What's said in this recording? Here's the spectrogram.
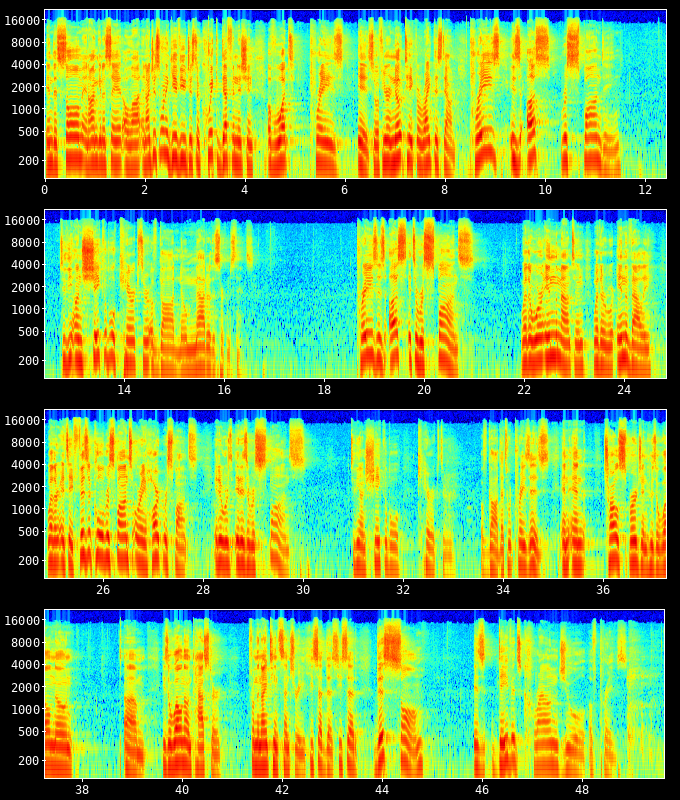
in this psalm, and I'm going to say it a lot. And I just want to give you just a quick definition of what praise is. So if you're a note taker, write this down. Praise is us responding to the unshakable character of God no matter the circumstance. Praise is us, it's a response, whether we're in the mountain, whether we're in the valley, whether it's a physical response or a heart response. It is, a response to the unshakable character of God. That's what praise is. And, and Charles Spurgeon, who's a well known um, he's a well-known pastor from the 19th century. He said this. He said, "This psalm is David's crown jewel of praise."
